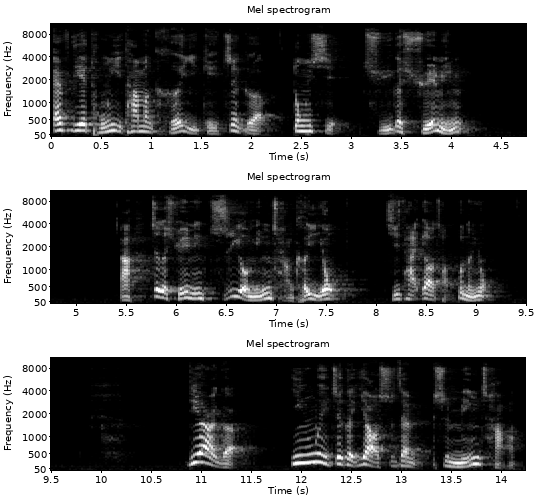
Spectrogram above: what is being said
，FDA 同意他们可以给这个东西取一个学名，啊，这个学名只有名厂可以用，其他药厂不能用。第二个，因为这个药是在是名厂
